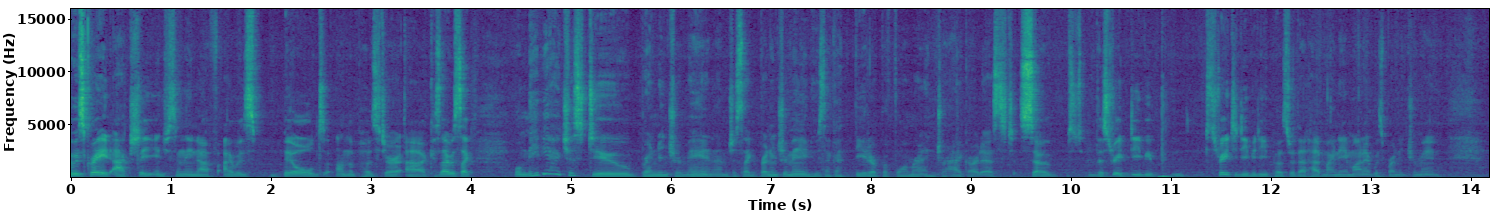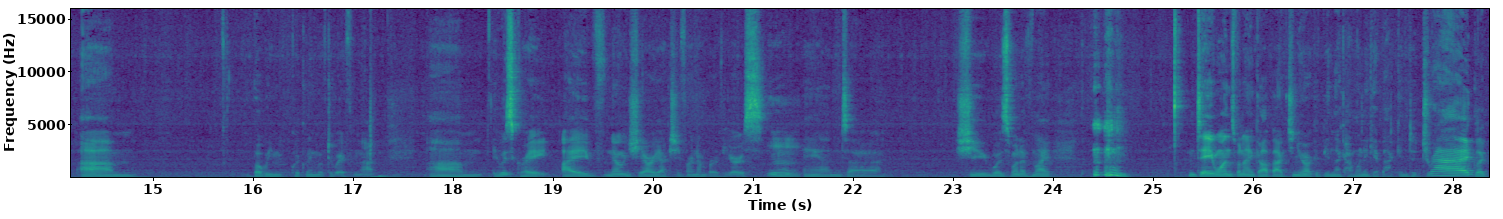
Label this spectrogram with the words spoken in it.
It was great. Actually, interestingly enough, I was billed on the poster because I was like, well, maybe I just do Brendan Germain. And I'm just like Brendan Germain, who's like a theater performer and drag artist. So the straight DVD, straight to DVD poster that had my name on it was Brendan Germain. Um, but we quickly moved away from that. Um, it was great. I've known Sherry actually for a number of years, Mhm. and uh, she was one of my day ones when I got back to New York of being like, I want to get back into drag. Like,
